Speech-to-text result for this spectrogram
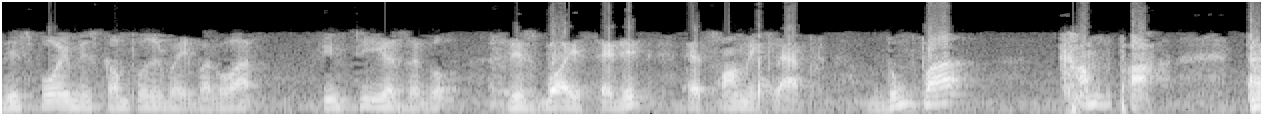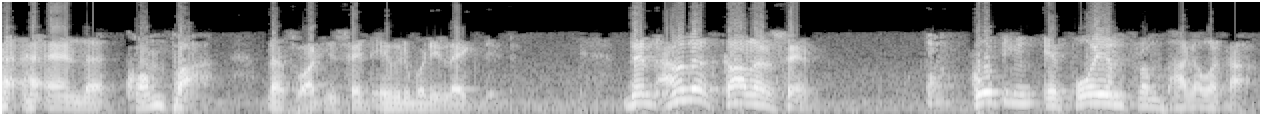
This poem is composed by Bhagavan 50 years ago. This boy said it as Swami clapped. Dumpa, Kampa, and uh, Kompa. That's what he said. Everybody liked it. Then another scholar said, quoting a poem from Bhagavata,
